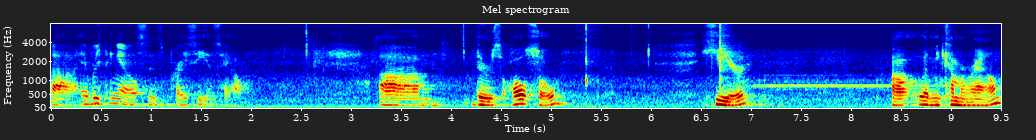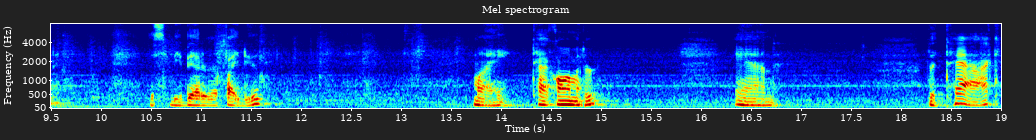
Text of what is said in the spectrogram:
Uh, everything else is pricey as hell. Um, there's also here, uh, let me come around. This would be better if I do. My tachometer and the tach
